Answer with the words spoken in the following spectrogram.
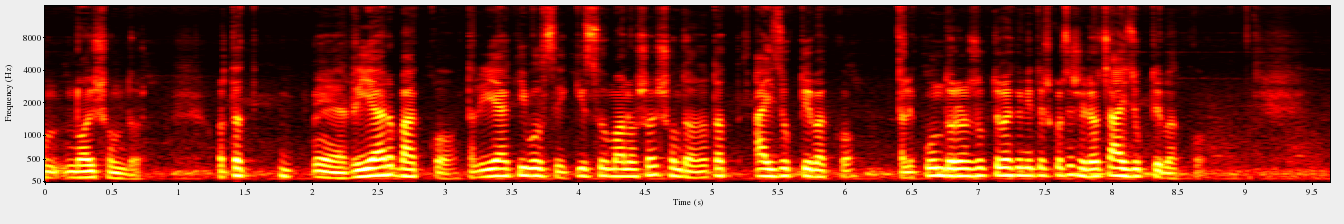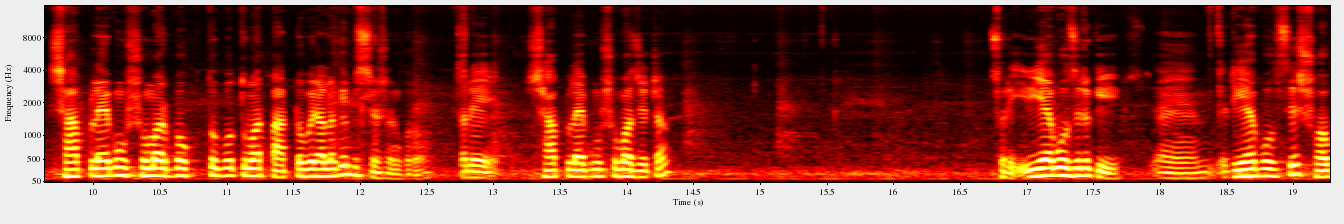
নয় সুন্দর। অর্থাৎ রিয়ার বাক্য, তাহলে রিয়া কি বলছে? কিছু মানুষ হয় সুন্দর। অর্থাৎ আইযুক্তি বাক্য। তাহলে কোন ধরনের যুক্তি বাক্য নির্দেশ করছে? সেটা হচ্ছে আইযুক্তি বাক্য। শাপলা এবং সোমার বক্তব্য তোমার পাঠ্যবইয়ের আলোকে বিশ্লেষণ করো। তাহলে, শাপলা এবং সোমা যেটা, সরি, রিয়া বলছিল কি? রিয়া বলছে, সব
